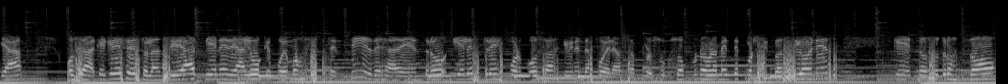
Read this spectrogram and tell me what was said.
¿Ya? O sea, ¿qué quiere decir esto? La ansiedad viene de algo que podemos sentir desde adentro y el estrés por cosas que vienen de afuera. O sea, son, probablemente por situaciones que nosotros no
